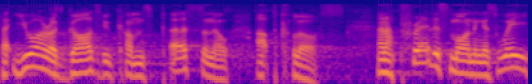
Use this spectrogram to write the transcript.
that you are a God who comes personal up close. And I pray this morning as we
